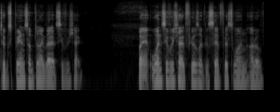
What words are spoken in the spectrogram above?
to experience something like that at Seafood Shack. But when Seafood Shack feels like the safest one out of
